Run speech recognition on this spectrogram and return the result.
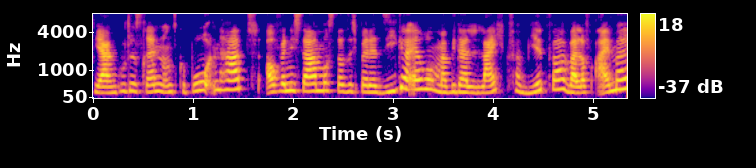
ja, ein gutes Rennen uns geboten hat. Auch wenn ich sagen muss, dass ich bei der Siegerehrung mal wieder leicht verwirrt war, weil auf einmal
